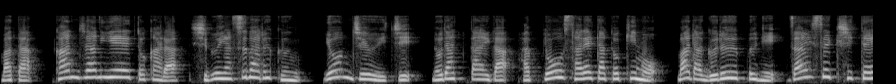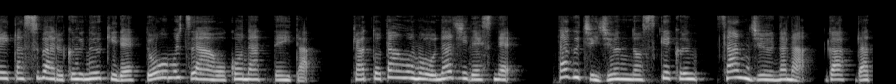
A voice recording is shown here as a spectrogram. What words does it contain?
また、関ジャニエイトから渋谷スバルくん41の脱退が発表された時も、まだグループに在籍していたスバルくん抜きでドームツアーを行っていた。キャットタウンも同じですね。田口淳之介くん37が脱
